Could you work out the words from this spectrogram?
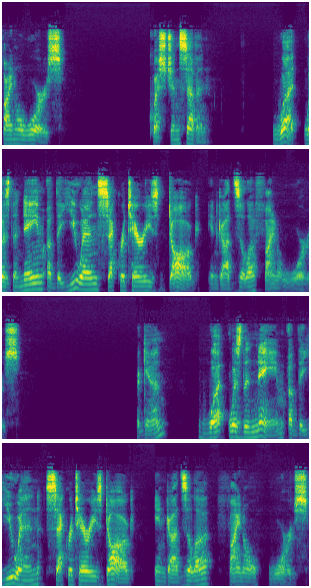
Final Wars? Question seven. What was the name of the UN Secretary's dog in Godzilla Final Wars? Again, what was the name of the UN Secretary's dog in Godzilla Final Wars?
